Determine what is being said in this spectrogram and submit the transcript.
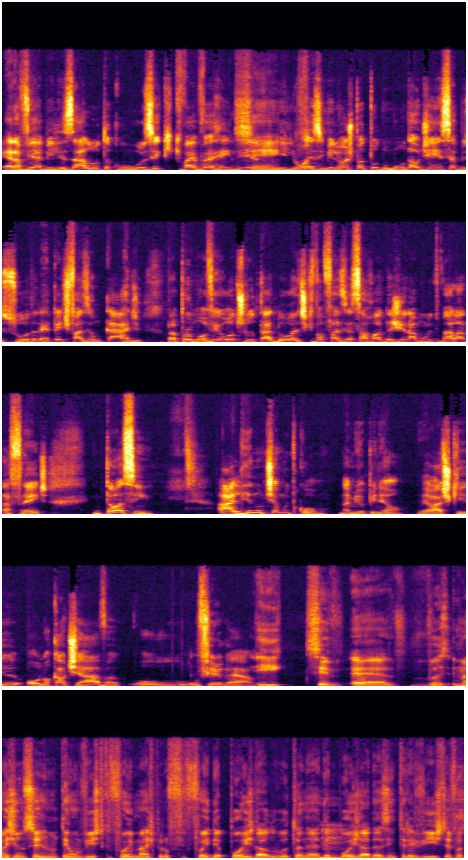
Era viabilizar a luta com o Usyk, que vai render Sim, milhões e milhões para todo mundo, audiência absurda, de repente fazer um card para promover outros lutadores que vão fazer essa roda girar muito mais lá na frente. Então, assim, ali não tinha muito como, na minha opinião. Eu acho que ou nocauteava ou o Fury ganhava. E você, é, vo- imagino que vocês não tenham visto que foi mais pro, foi depois da luta, né? Depois já das entrevistas. Foi,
